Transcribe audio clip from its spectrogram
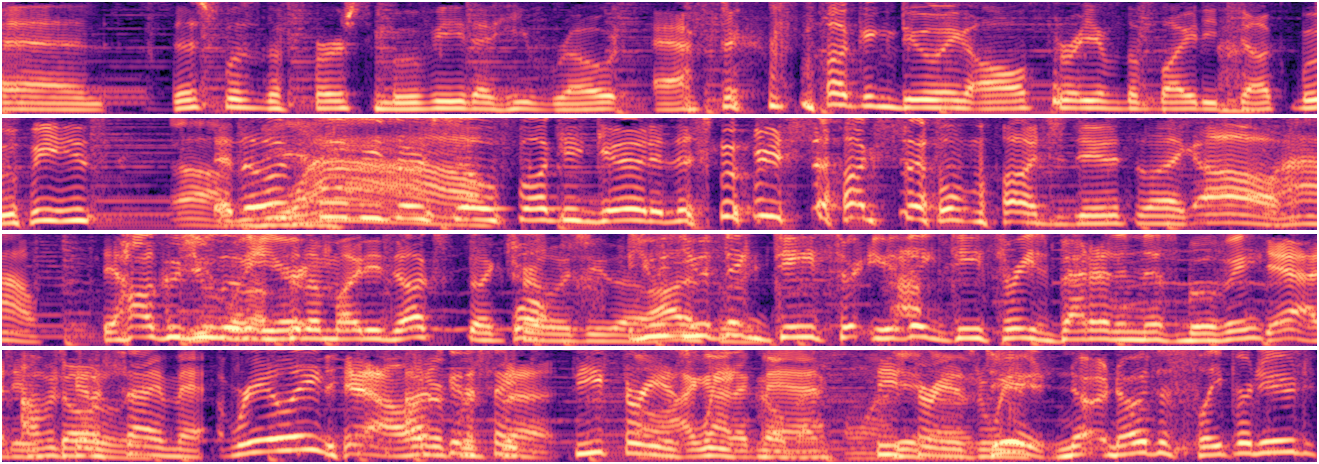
and this was the first movie that he wrote after fucking doing all three of the Mighty Duck movies. Oh, and those wow. movies are so fucking good, and this movie sucks so much, dude. It's like, oh Wow. how could you Wait, live up to the Mighty Ducks like trilogy though? You, you think D three? You think D three is better than this movie? Yeah, dude. I was totally. gonna say, man, really? Yeah, I was gonna say D three Oh, is I weak, go man. back and watch D it. three is dude. weak. No, no, it's a sleeper, dude.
